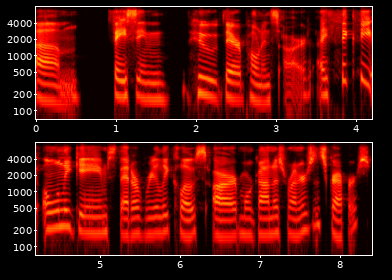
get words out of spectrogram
um facing who their opponents are. I think the only games that are really close are Morgana's Runners and Scrappers.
